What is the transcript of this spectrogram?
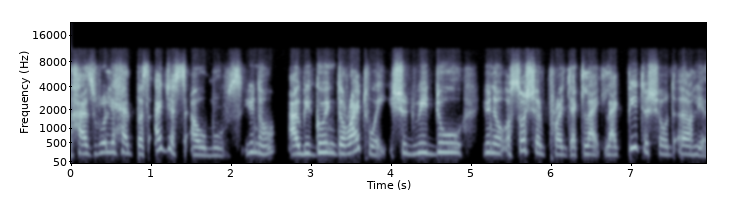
has really helped us adjust our moves. You know, are we going the right way? Should we do, you know, a social project like like Peter showed earlier?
